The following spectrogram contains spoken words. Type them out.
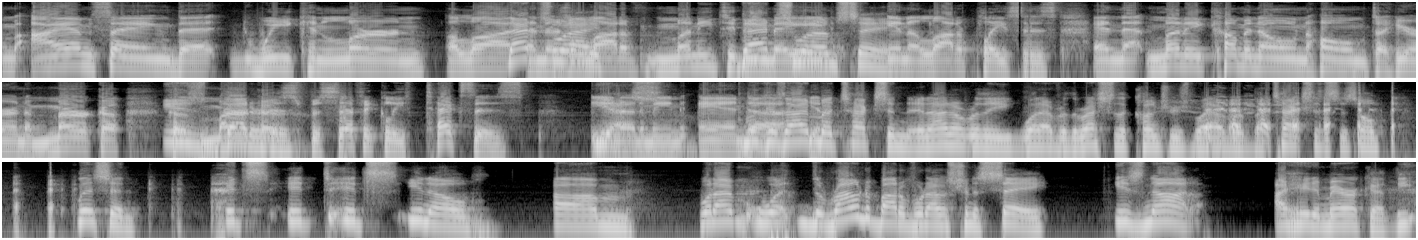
Um, I am saying that we can learn a lot, That's and there's a I- lot of money to be made what I'm saying. in a lot of places, and that money coming on home to here in America, because America, better. specifically Texas, you know what I mean? And because uh, I'm you know, a Texan and I don't really whatever the rest of the country's whatever, but Texas is home. Listen, it's it it's you know, um, what I'm what the roundabout of what I was trying to say is not I hate America. The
